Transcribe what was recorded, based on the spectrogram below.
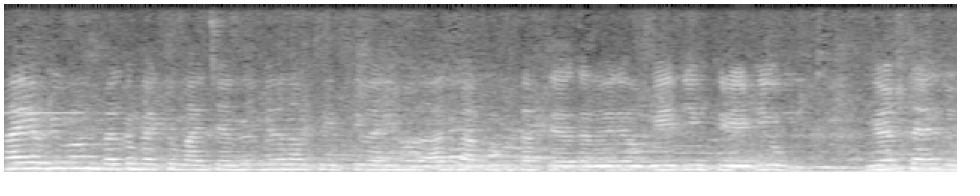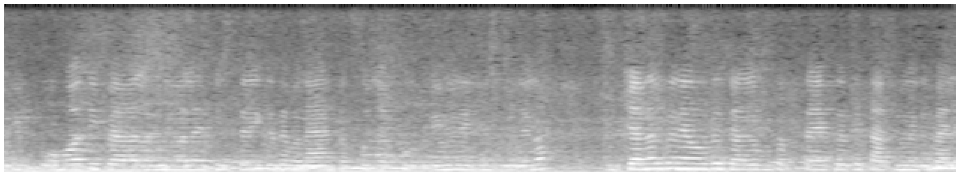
Hi everyone welcome back to my channel मेरा नाम प्रीति तिवारी और आज मैं आप लोगों के साथ शेयर करने वाली हूँ अमेजिंग क्रिएटिव हेयर स्टाइल जो कि बहुत ही प्यारा लगने वाला है। किस तरीके से बनाया सब कुछ आपको वीडियो में देखने को मिलेगा। चैनल पर नए हो तो चैनल को सब्सक्राइब करके साथ में लगे बेल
